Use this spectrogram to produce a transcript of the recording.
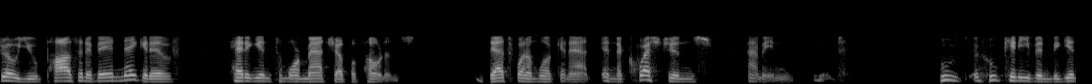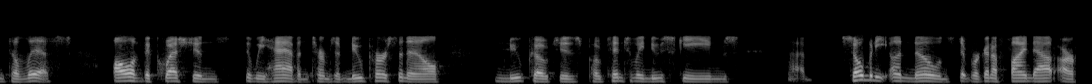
show you, positive and negative, heading into more matchup opponents? That's what I'm looking at. And the questions, I mean, who who can even begin to list all of the questions that we have in terms of new personnel, new coaches, potentially new schemes, uh, so many unknowns that we're going to find out our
